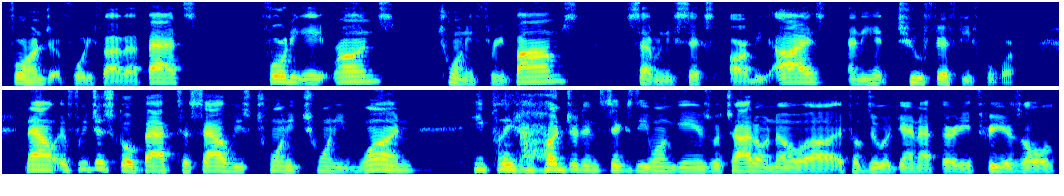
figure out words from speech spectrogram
445 at bats, 48 runs, 23 bombs, 76 RBIs, and he hit 254. Now, if we just go back to Salvi's 2021, he played 161 games, which I don't know uh, if he'll do again at 33 years old.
